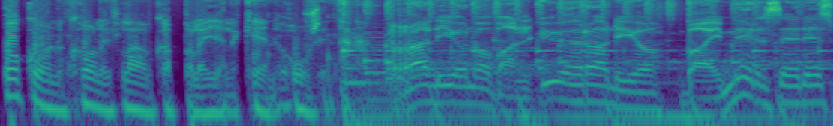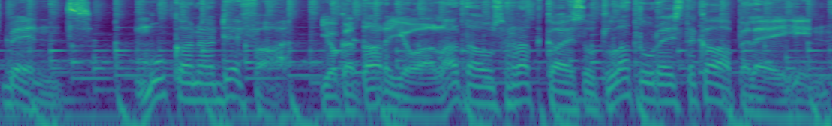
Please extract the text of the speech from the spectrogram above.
Pokon Call It Love-kappaleen jälkeen uusintana. Radio Novan Yöradio by Mercedes-Benz. Mukana Defa, joka tarjoaa latausratkaisut latureista kaapeleihin,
